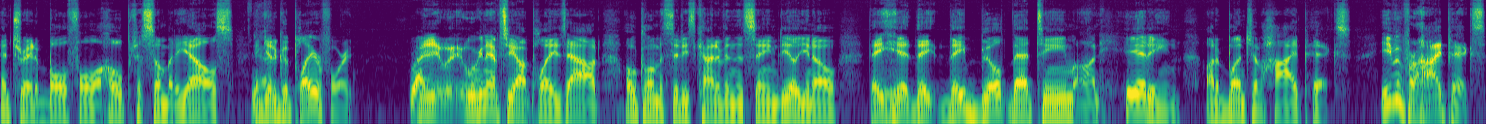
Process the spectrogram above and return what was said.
and trade a bowl full of hope to somebody else and Yeah. get a good player for it. Right. We're going to have to see how it plays out. Oklahoma City's kind of in the same deal. You know, they hit they they built that team on hitting on a bunch of high picks. Even for high picks,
